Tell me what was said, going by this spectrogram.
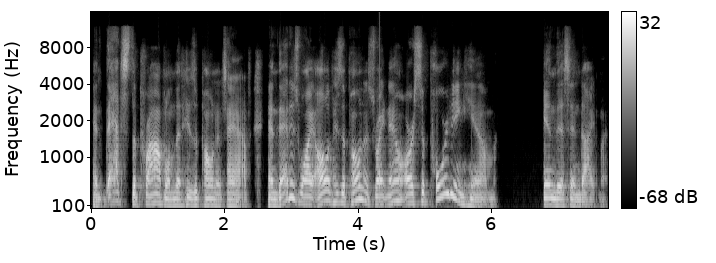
And that's the problem that his opponents have. And that is why all of his opponents right now are supporting him in this indictment.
